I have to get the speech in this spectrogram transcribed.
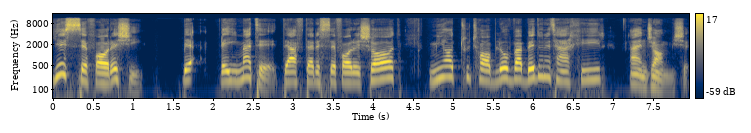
یه سفارشی به قیمت دفتر سفارشات میاد تو تابلو و بدون تاخیر انجام میشه.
